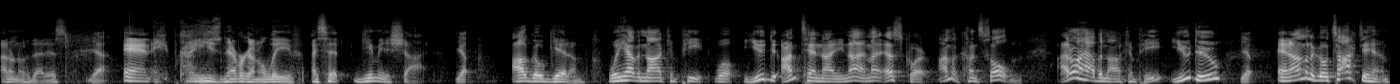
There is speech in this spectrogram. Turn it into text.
I don't know who that is. yeah And he- he's never going to leave. I said, give me a shot. yep I'll go get him. We have a non compete. Well, you do. I'm 1099. I'm an escort. I'm a consultant. I don't have a non compete. You do. Yep. And I'm going to go talk to him.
